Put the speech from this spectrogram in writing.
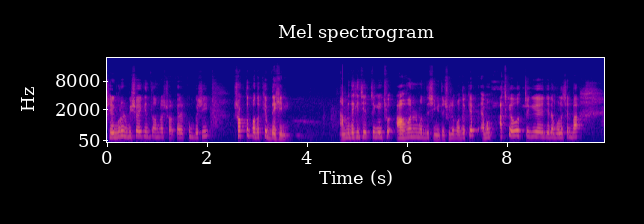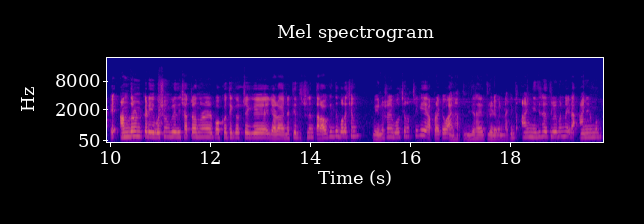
সেগুলোর বিষয়ে কিন্তু আমরা সরকারের খুব বেশি শক্ত পদক্ষেপ দেখিনি। আমরা দেখেছি হচ্ছে গিয়ে কিছু আহ্বানের মধ্যে সীমিত ছিল পদক্ষেপ, এবং আজকেও হচ্ছে গিয়ে যেটা বলেছেন বা এই আন্দোলনকারী বৈষম্য বিরোধী ছাত্র আন্দোলনের পক্ষ থেকে হচ্ছে গিয়ে যারা নেতৃত্ব ছিলেন, তারাও কিন্তু বলেছেন, বিভিন্ন সময় বলছেন হচ্ছে গিয়ে আপনারা কেউ আইন হাতে নিজের হাতে তুলে নেবেন না। কিন্তু আইন নিজের হাতে তুলে নেবেন না, এটা আইনের মধ্যে,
